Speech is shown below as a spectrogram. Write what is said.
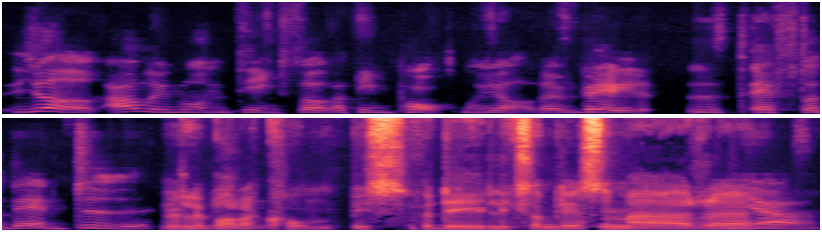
gör aldrig någonting för att din partner gör det. Välj ut efter det du Eller vill. bara kompis, för det är liksom det som är eh, ja.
